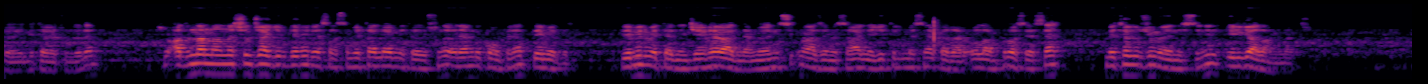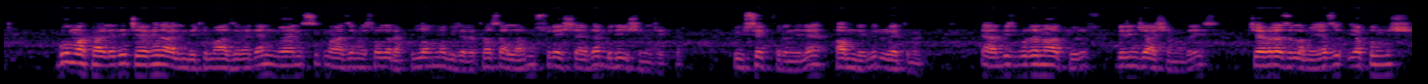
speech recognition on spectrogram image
e, literatürde de. Şimdi adından da anlaşılacağı gibi demir esaslı metaller metalürjisinde önemli komponent demirdir. Demir metalinin cevher halinden mühendislik malzemesi haline getirilmesine kadar olan prosesler metalürji mühendisliğinin ilgi alanlarıdır. Bu makalede cevher halindeki malzemeden mühendislik malzemesi olarak kullanılmak üzere tasarlanmış süreçlerden biri işlenecektir. Yüksek fırın ile ham demir üretimi. Yani biz burada ne yapıyoruz? Birinci aşamadayız. Cevher hazırlama yazı, yapılmış.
